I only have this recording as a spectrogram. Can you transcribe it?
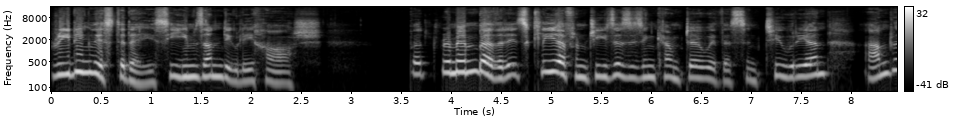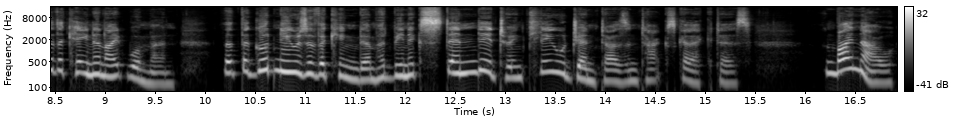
Reading this today seems unduly harsh. But remember that it's clear from Jesus' encounter with the centurion and with the Canaanite woman that the good news of the kingdom had been extended to include Gentiles and tax collectors. And by now,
